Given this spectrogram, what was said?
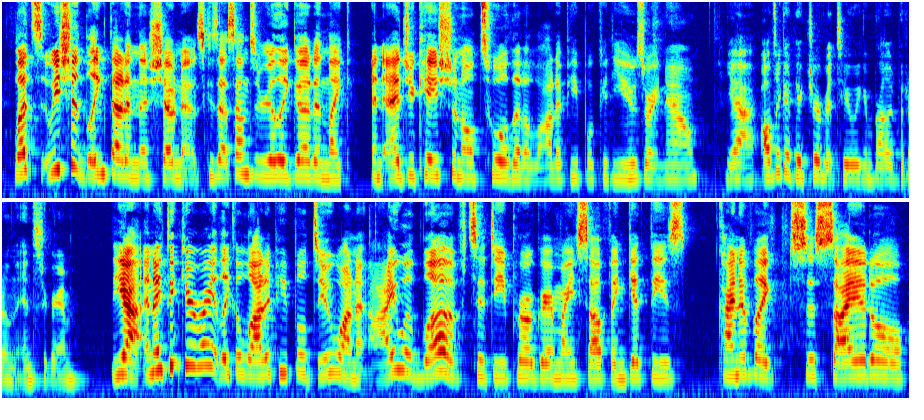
Let's we should link that in the show notes because that sounds really good and like an educational tool that a lot of people could use right now. Yeah, I'll take a picture of it too. We can probably put it on the Instagram. Yeah, and I think you're right. Like a lot of people do want to. I would love to deprogram myself and get these kind of like societal.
